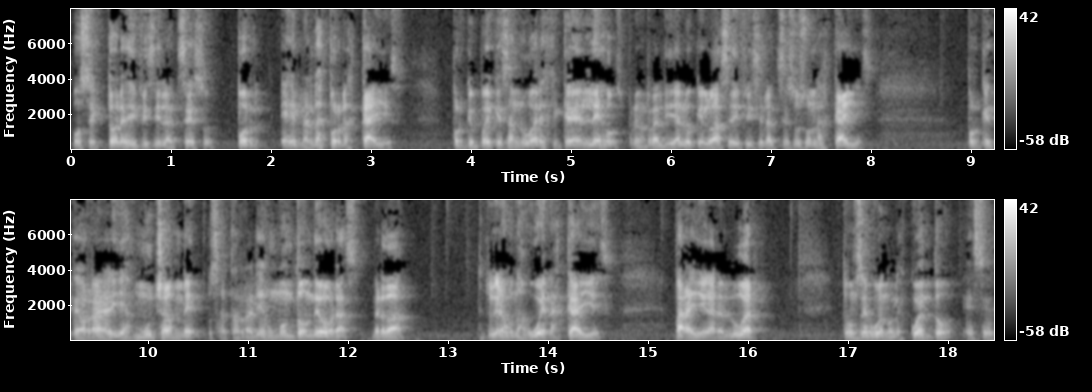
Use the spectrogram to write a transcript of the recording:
o sectores de difícil acceso, por, en verdad es por las calles porque puede que sean lugares que queden lejos, pero en realidad lo que lo hace difícil acceso son las calles. Porque te ahorrarías muchas, o sea, te ahorrarías un montón de horas, ¿verdad? Si tuvieras unas buenas calles para llegar al lugar. Entonces, bueno, les cuento, ese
